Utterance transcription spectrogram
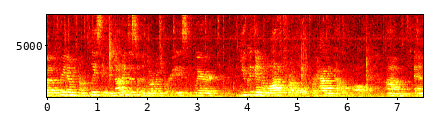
of freedom from policing did not exist in the dormitories, where you could get in a lot of trouble for having alcohol. Um, and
